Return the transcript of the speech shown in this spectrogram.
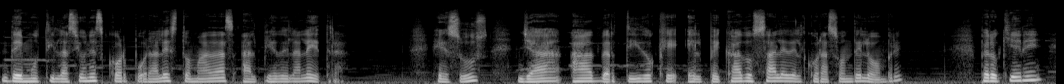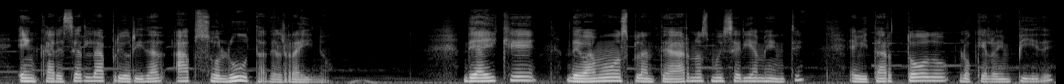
de mutilaciones corporales tomadas al pie de la letra. Jesús ya ha advertido que el pecado sale del corazón del hombre pero quiere encarecer la prioridad absoluta del reino. De ahí que debamos plantearnos muy seriamente evitar todo lo que lo impide,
